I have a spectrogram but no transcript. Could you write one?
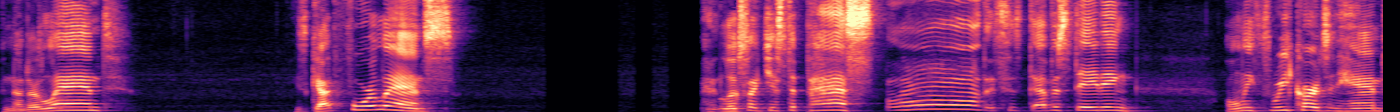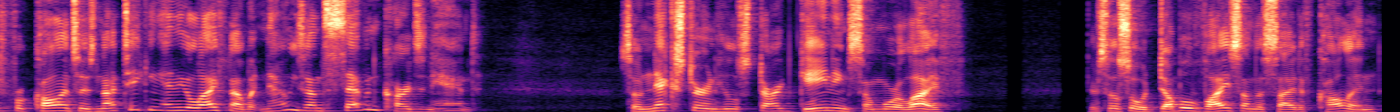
Another land. He's got four lands. It looks like just a pass. Oh, this is devastating. Only three cards in hand for Collin, so he's not taking any life now, but now he's on seven cards in hand. So next turn, he'll start gaining some more life. There's also a double Vise on the side of Collin.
